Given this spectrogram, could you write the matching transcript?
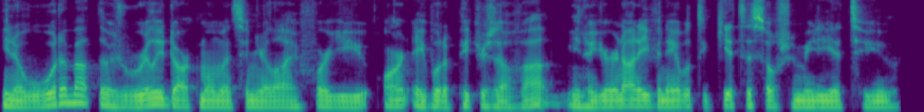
you know, what about those really dark moments in your life where you aren't able to pick yourself up? You know, you're not even able to get to social media to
